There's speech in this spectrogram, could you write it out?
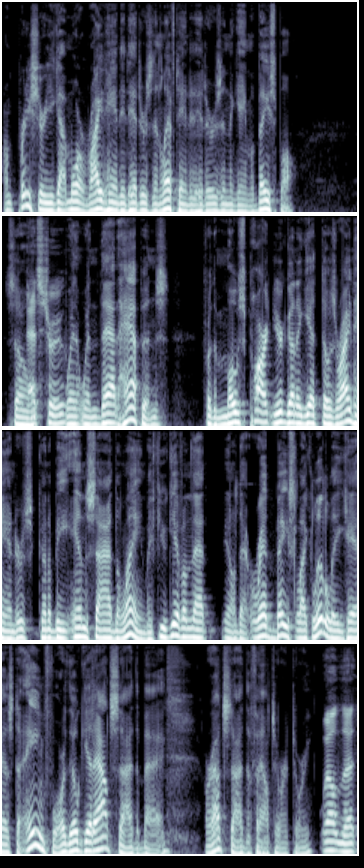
I'm pretty sure you got more right-handed hitters than left-handed hitters in the game of baseball. So That's true. when when that happens, for the most part, you're going to get those right-handers going to be inside the lane. But if you give them that you know that red base like Little League has to aim for, they'll get outside the bag or outside the foul territory. Well, that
